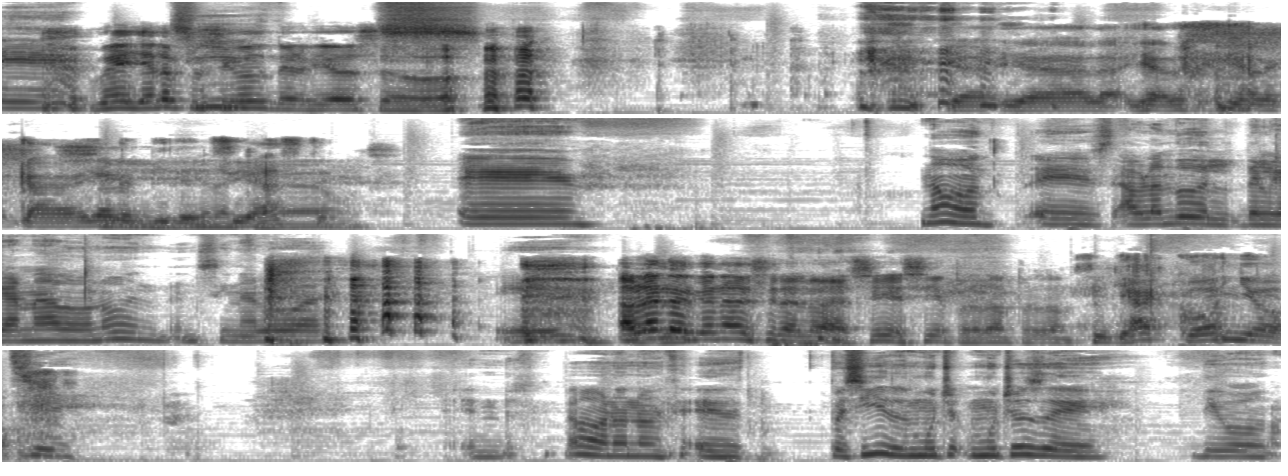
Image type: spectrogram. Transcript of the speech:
Eh, Güey, ya lo Sí. pusimos nervioso. Ya, ya, la, ya, la, ya la caga, ya la Sí, evidenciaste. cagamos. eh, no, es- hablando del, del ganado, ¿no? En, en Sinaloa. Eh, Hablando del ganado de Sinaloa, sí, sí, perdón, perdón. ya, coño. Sí. No, no, no. eh, pues sí, mucho- muchos de, digo,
